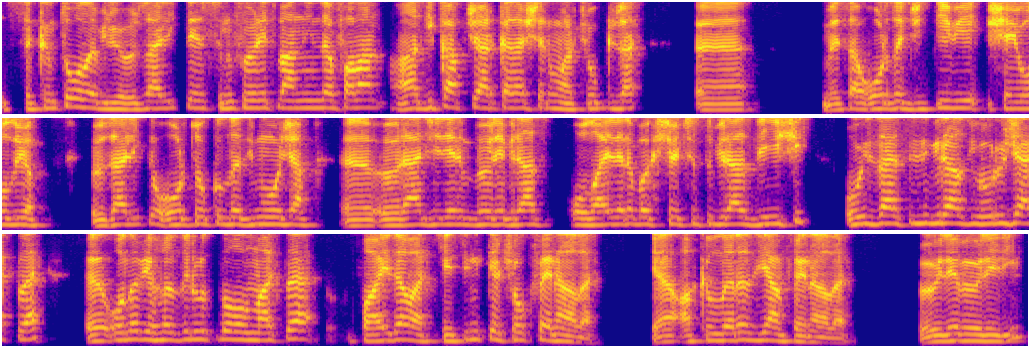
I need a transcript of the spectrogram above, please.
sıkıntı olabiliyor. Özellikle sınıf öğretmenliğinde falan ha, dikapçı arkadaşlarım var çok güzel. E, mesela orada ciddi bir şey oluyor. Özellikle ortaokulda değil mi hocam? E, öğrencilerin böyle biraz olaylara bakış açısı biraz değişik. O yüzden sizi biraz yoracaklar. E, ona bir hazırlıklı olmakta fayda var. Kesinlikle çok fenalar. Ya akıllara ziyan fenalar. Öyle böyle değil.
